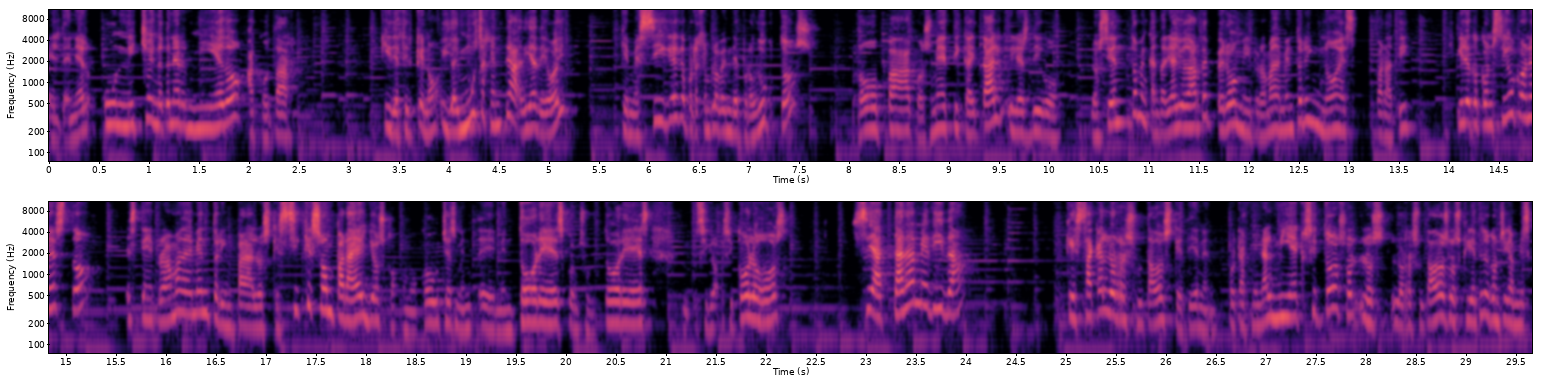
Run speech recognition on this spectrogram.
el tener un nicho y no tener miedo a acotar. Y decir que no. Y hay mucha gente a día de hoy que me sigue, que por ejemplo vende productos, ropa, cosmética y tal, y les digo, lo siento, me encantaría ayudarte, pero mi programa de mentoring no es para ti. Y lo que consigo con esto es que mi programa de mentoring para los que sí que son para ellos, como coaches, eh, mentores, consultores, psicólogos, sea tan a medida que sacan los resultados que tienen. Porque al final mi éxito son los, resultados, los clientes que consiguen mis,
